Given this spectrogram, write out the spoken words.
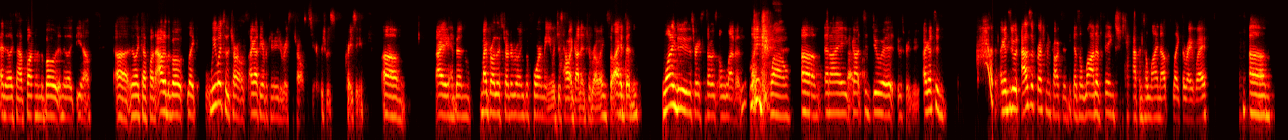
and they like to have fun in the boat and they like you know uh, they like to have fun out of the boat like we went to the charles i got the opportunity to race the charles this year which was crazy um i had been my brother started rowing before me which is how i got into rowing so i had been wanting to do this race since i was 11 like wow. um, and I got to do it. It was crazy. I got to, I got to do it as a freshman coxswain because a lot of things just happened to line up like the right way. Um,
